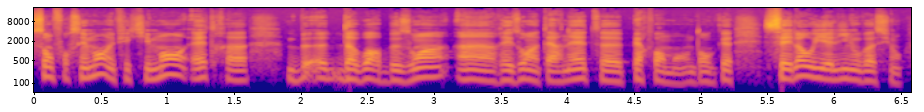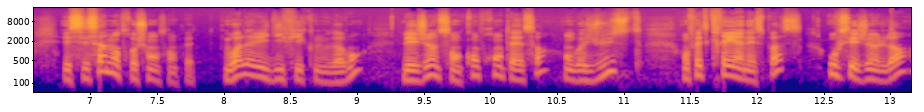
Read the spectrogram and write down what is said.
sans forcément effectivement être euh, euh, d'avoir besoin d'un réseau internet performant. Donc c'est là où il y a l'innovation. Et c'est ça notre chance en fait. Voilà les défis que nous avons. Les jeunes sont confrontés à ça. On va juste en fait créer un espace où ces jeunes-là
